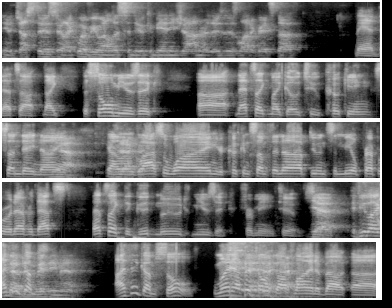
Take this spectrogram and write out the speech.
you know Justice or like whoever you want to listen to. It can be any genre. There's there's a lot of great stuff. Man, that's uh like the soul music. Uh, that's like my go-to cooking Sunday night. yeah, Got a little glass of wine. You're cooking something up, doing some meal prep or whatever. That's that's like the good mood music for me too. So yeah, if you like I that, think I'm- Whitney, man. I think I'm sold. We might have to talk offline about uh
